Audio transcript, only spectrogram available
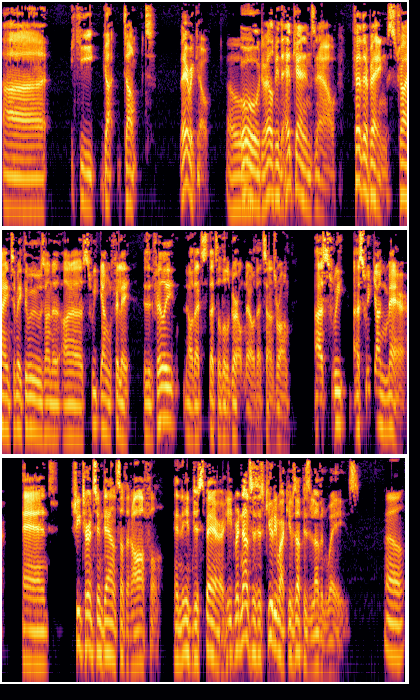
uh he got dumped. There we go. Oh. Oh, developing the head cannons now. Featherbangs trying to make the moves on a on a sweet young filly. Is it filly? No, that's that's a little girl. No, that sounds wrong. A sweet a sweet young mare, and she turns him down something awful. And in despair, he renounces his cutie mark, gives up his loving ways. Well,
